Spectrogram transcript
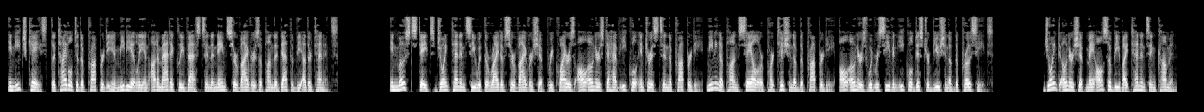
In each case, the title to the property immediately and automatically vests in the named survivors upon the death of the other tenants. In most states joint tenancy with the right of survivorship requires all owners to have equal interests in the property, meaning upon sale or partition of the property, all owners would receive an equal distribution of the proceeds. Joint ownership may also be by tenants in common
